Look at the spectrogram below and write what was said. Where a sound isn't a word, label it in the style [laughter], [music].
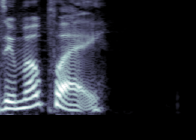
Xumo Play.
